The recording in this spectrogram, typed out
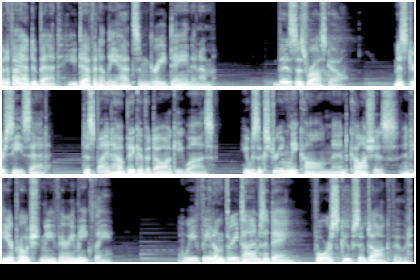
but if I had to bet, he definitely had some Great Dane in him. This is Roscoe, Mr. C said. Despite how big of a dog he was, he was extremely calm and cautious, and he approached me very meekly. We feed him three times a day, four scoops of dog food.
